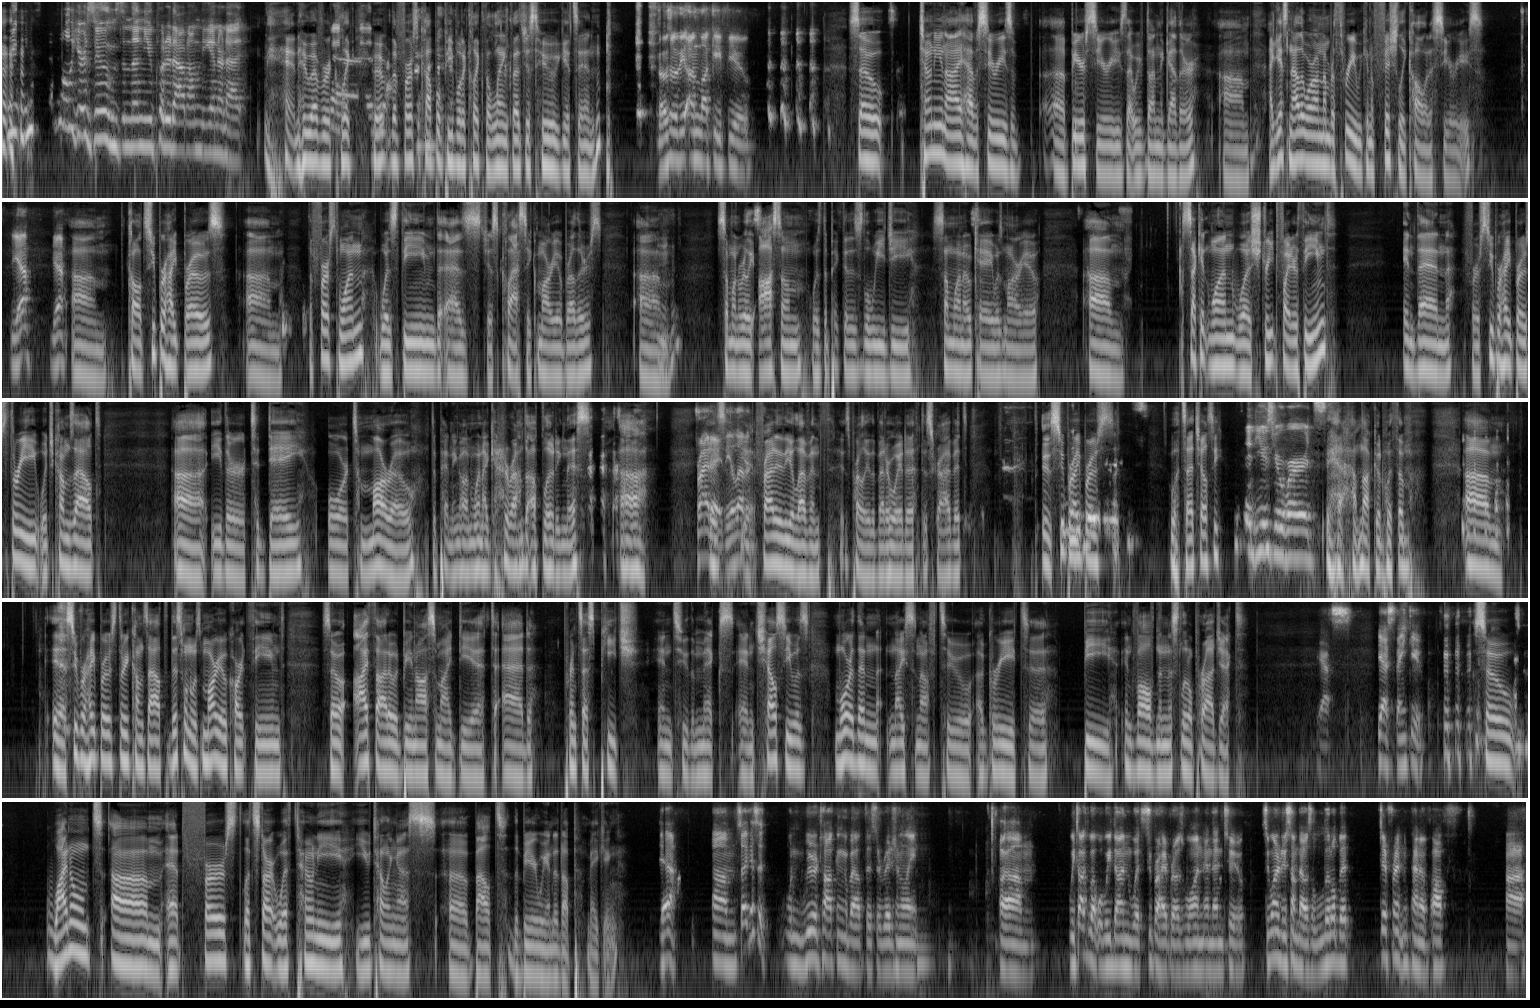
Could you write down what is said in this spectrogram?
You, you schedule your Zooms and then you put it out on the internet. and whoever Yeah, click whoever, yeah. the first couple people to click the link that's just who gets in Those are the unlucky few. so tony and i have a series of uh, beer series that we've done together um, i guess now that we're on number three we can officially call it a series Yeah, yeah. um, called super hype bros um, the first one was themed as just classic mario brothers um, Mhm. someone really awesome was depicted as Luigi. Someone okay was Mario. Um, second one was Street Fighter themed, and then for Super Hype Bros three, which comes out uh, either today or tomorrow, depending on when I get around to uploading this. Uh, Friday, is- the 11th. yeah, Friday the 11th is probably the better way to describe it. Is Super Hype Bros. What's that, Chelsea? You said use your words. Yeah, I'm not good with them. Um, yeah, Super Hype Bros 3 comes out. This one was Mario Kart themed. So I thought it would be an awesome idea to add Princess Peach into the mix. And Chelsea was more than nice enough to agree to be involved in this little project. Yes. Yes, thank you. so why don't um at first let's start with tony you telling us uh, about the beer we ended up making Yeah. Um, so I guess it, when we were talking about this originally, um, we talked about what we done with Super Hype Bros 1 and then 2. So we wanted to do something that was a little bit different and kind of off uh,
